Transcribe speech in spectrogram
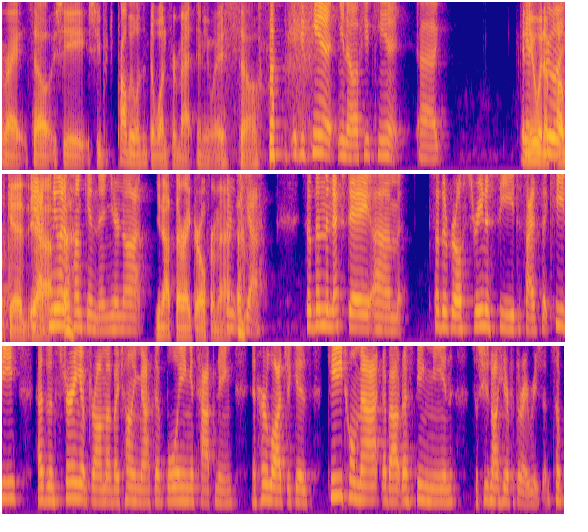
Right. So she she probably wasn't the one for Matt anyways. So if you can't, you know, if you can't, uh, canoe in a through it. pumpkin. yeah, Yeah. canoe in a pumpkin, then you're not You're not the right girl for Matt. And- yeah. So then the next day, um, this other girl, Serena C, decides that Katie has been stirring up drama by telling Matt that bullying is happening. And her logic is Katie told Matt about us being mean, so she's not here for the right reason. So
